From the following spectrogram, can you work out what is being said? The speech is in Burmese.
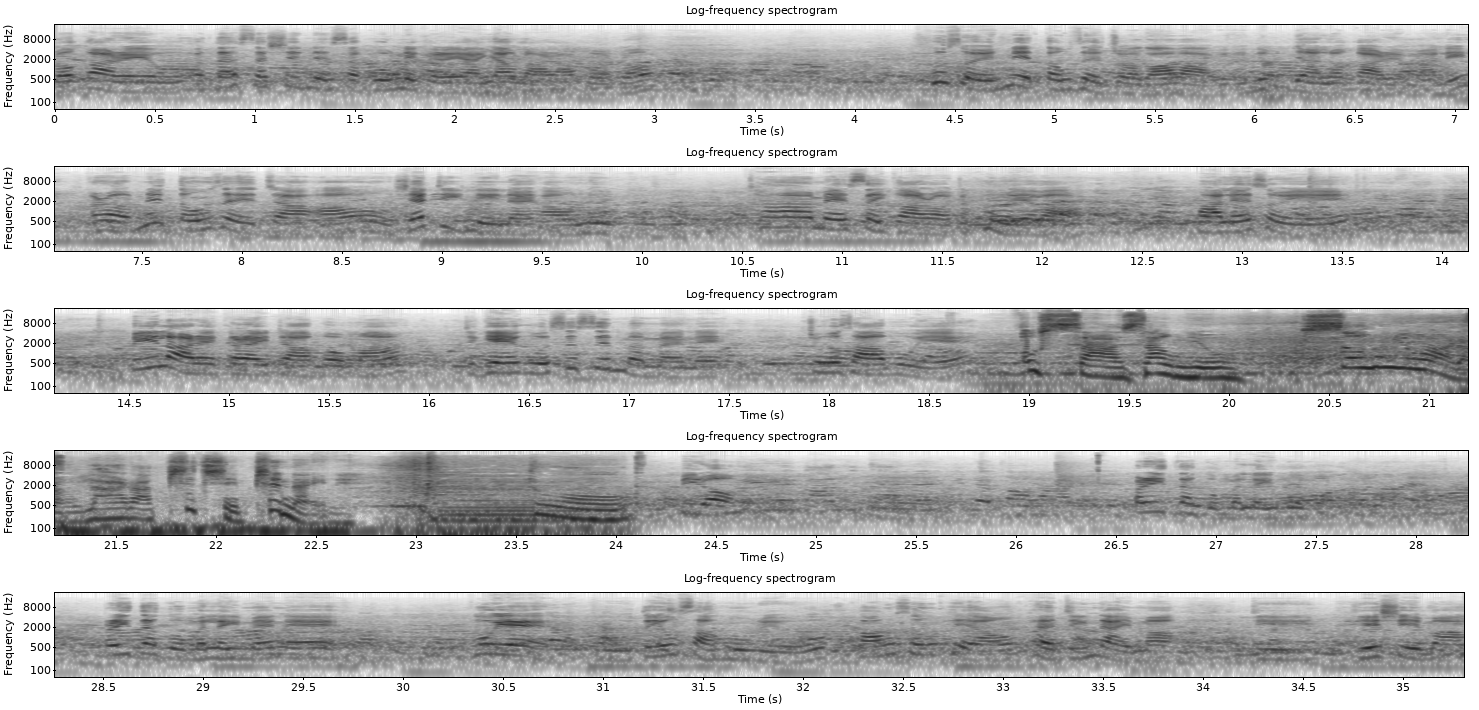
လောကတွေကိုအသက်18နှစ်19နှစ်ကလေးကရောက်လာတာပေါ့နော်ခုဆိုရင်နှစ်30ကျော်သွားပါပြီအနုပညာလောကထဲမှာလေအဲ့တော့နှစ်30ကြာအောင်ရက်တည်နေနိုင်အောင်လို့ထားမဲ့စိတ်ကတော့တစ်ခုတည်းပါဘာလဲဆိုရင်ပေးလာတဲ့ character ပေါ်မှာတကယ်ကိုစစ်စစ်မှန်မှန်နဲ့စူးစမ်းဖို့ရယ်ဥစ္စာစောက်မျိုးစုံမျိုးရတော့လာတာဖြစ်ချင်းဖြစ်နိုင်တယ်သူပြီးတော့ဟိုပရိသတ်ကိုမလိမ်ဖို့ပေါ့ပရိသတ်ကိုမလိမ်မဲနဲ့ ကိုယ့်ရဲ့ဟိုတရုပ်ဆောင်မှုတွေကိုအကောင်းဆုံးဖြစ်အောင်ဖန်တီးနိုင်မှဒီရေရှည်မှာ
